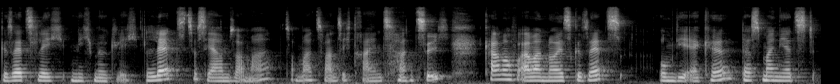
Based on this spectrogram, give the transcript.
Gesetzlich nicht möglich. Letztes Jahr im Sommer, Sommer 2023, kam auf einmal ein neues Gesetz um die Ecke, dass man jetzt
